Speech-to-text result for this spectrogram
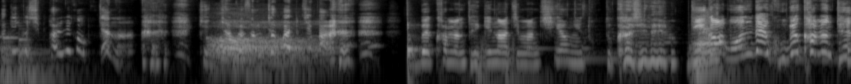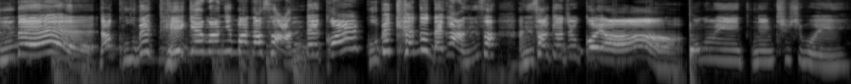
사귀고 싶어 할 리가 없잖아. 괜찮아 상처받지 마. 고백하면 되긴 하지만 취향이 독특하시네요. 네가 뭔데 고백하면 된대. 나 고백 되게 많이 받아서 안 될 걸? 고백해도 내가 안 사, 안 사귀어줄 거야. 뽀금이님 75A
